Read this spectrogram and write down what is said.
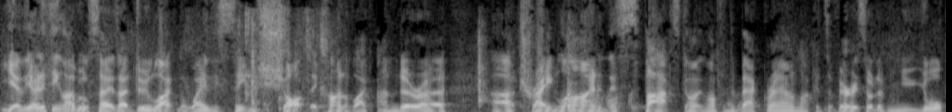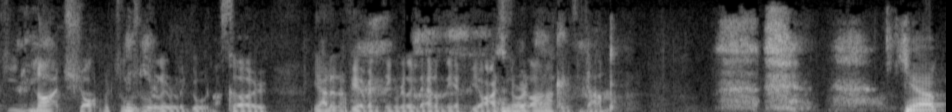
yeah, the only thing I will say is I do like the way this scene is shot. They're kind of like under a, a train line and there's sparks going off in the background. Like it's a very sort of New Yorky night shot, which looks really, really good. So, yeah, I don't know if you have anything really to add on the FBI storyline. I think it's dumb. Yeah,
